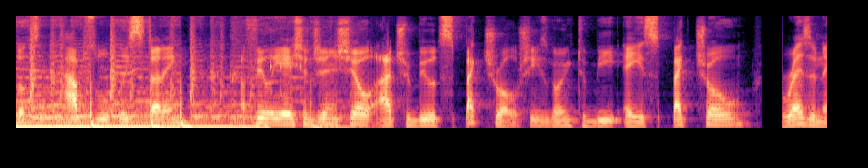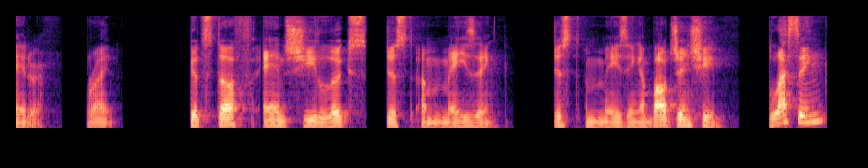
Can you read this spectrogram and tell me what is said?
looks absolutely stunning. Affiliation Jinsho attribute Spectro. She's going to be a Spectro resonator, right? Good stuff and she looks just amazing. Just amazing. About Jinhsi blessing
